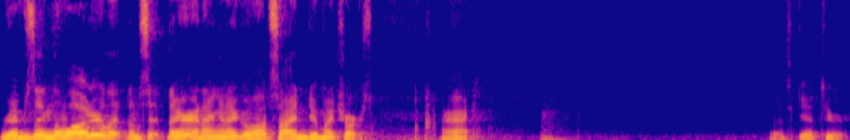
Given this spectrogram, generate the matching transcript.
ribs in the water, let them sit there, and I'm going to go outside and do my chores. Alright. Let's get to it.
